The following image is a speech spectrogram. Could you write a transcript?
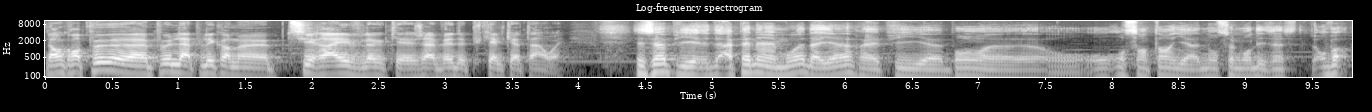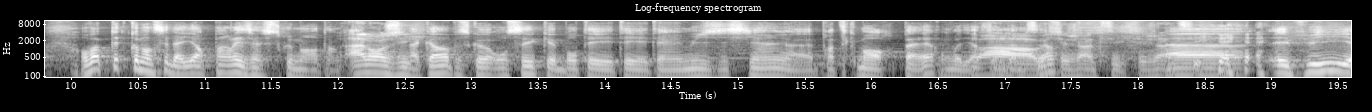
Donc, on peut un peu l'appeler comme un petit rêve que j'avais depuis quelques temps, ouais. C'est ça, puis à peine un mois d'ailleurs, et puis euh, bon, euh, on, s'entend, il y a non seulement des instruments. On va, on va peut-être commencer d'ailleurs par les instruments en tant que Allons-y. D'accord, parce qu'on sait que bon, tu es, un musicien euh, pratiquement hors pair, on va dire ça comme ça. c'est gentil, c'est gentil. et puis,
